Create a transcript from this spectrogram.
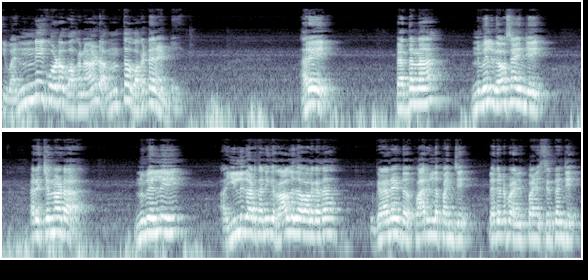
ఇవన్నీ కూడా ఒకనాడు అంతా ఒకటేనండి. అరే పెద్దన్న నువ్వు వెళ్ళి వ్యవసాయం చేయి. అరే చిన్నోట నువ్వు వెళ్ళి ఆ ఇల్లు కడటానికి రాళ్ళు కావాలి కదా. గ్రానైట్ క్వారీలో పంచి లేదంటే పని- సిద్ధం చేయి.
